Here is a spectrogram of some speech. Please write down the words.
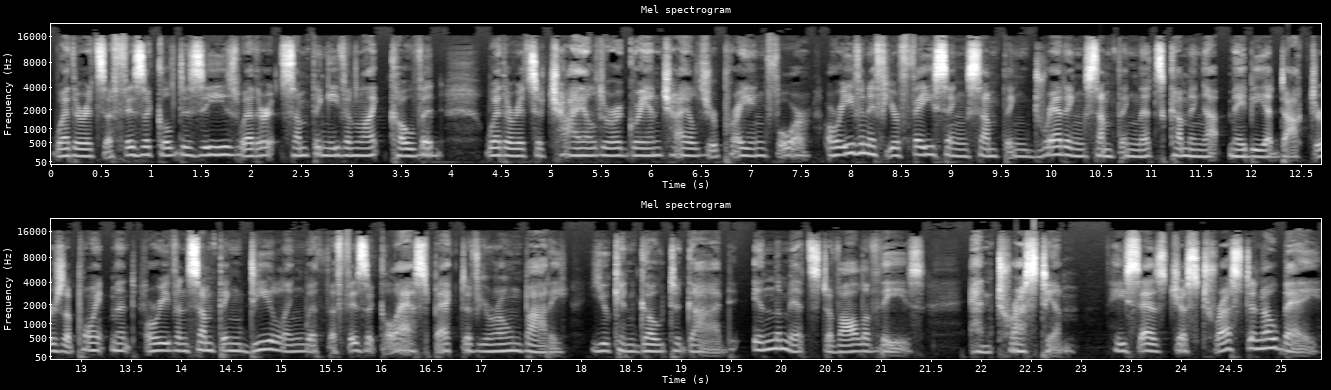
whether it's a physical disease, whether it's something even like COVID, whether it's a child or a grandchild you're praying for, or even if you're facing something, dreading something that's coming up, maybe a doctor's appointment, or even something dealing with the physical aspect of your own body, you can go to God in the midst of all of these and trust Him he says, just trust and obey.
